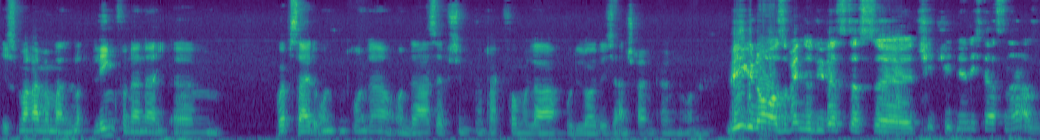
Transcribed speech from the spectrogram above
ich mache einfach mal einen Link von deiner ähm, Webseite unten drunter und da ist ja bestimmt ein Kontaktformular, wo die Leute dich anschreiben können. Und nee, genau, also wenn du dir das, das äh, Cheat Sheet nenne ich das, ne? also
